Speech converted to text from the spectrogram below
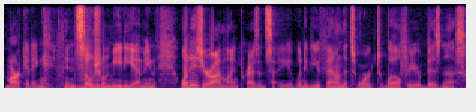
marketing and social media. I mean, what is your online presence? What have you found that's worked well for your business?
